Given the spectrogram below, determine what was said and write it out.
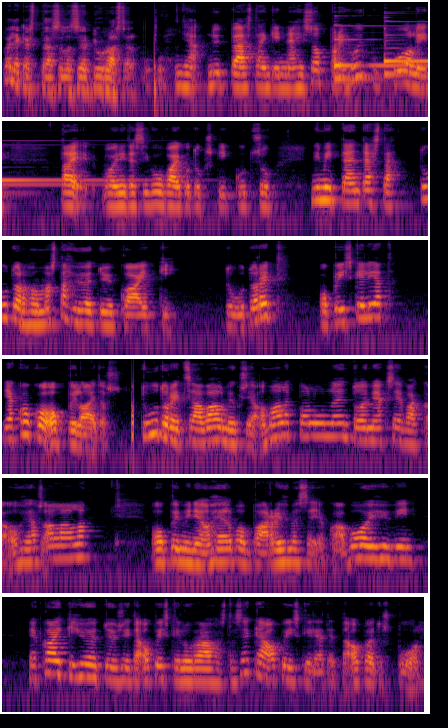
pelkästään sellaisia duracell Ja nyt päästäänkin näihin sopparin huippupuoliin, tai voi niitä sivuvaikutuksikin kutsua. Nimittäin tästä tutorhommasta hyötyy kaikki. Tuutorit, opiskelijat ja koko oppilaitos. Tuutorit saa valmiuksia omalle polulleen toimijakseen vaikka ohjausalalla. Oppiminen on helpompaa ryhmässä, joka voi hyvin. Ja kaikki hyötyy siitä opiskelurauhasta sekä opiskelijat että opetuspuoli.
